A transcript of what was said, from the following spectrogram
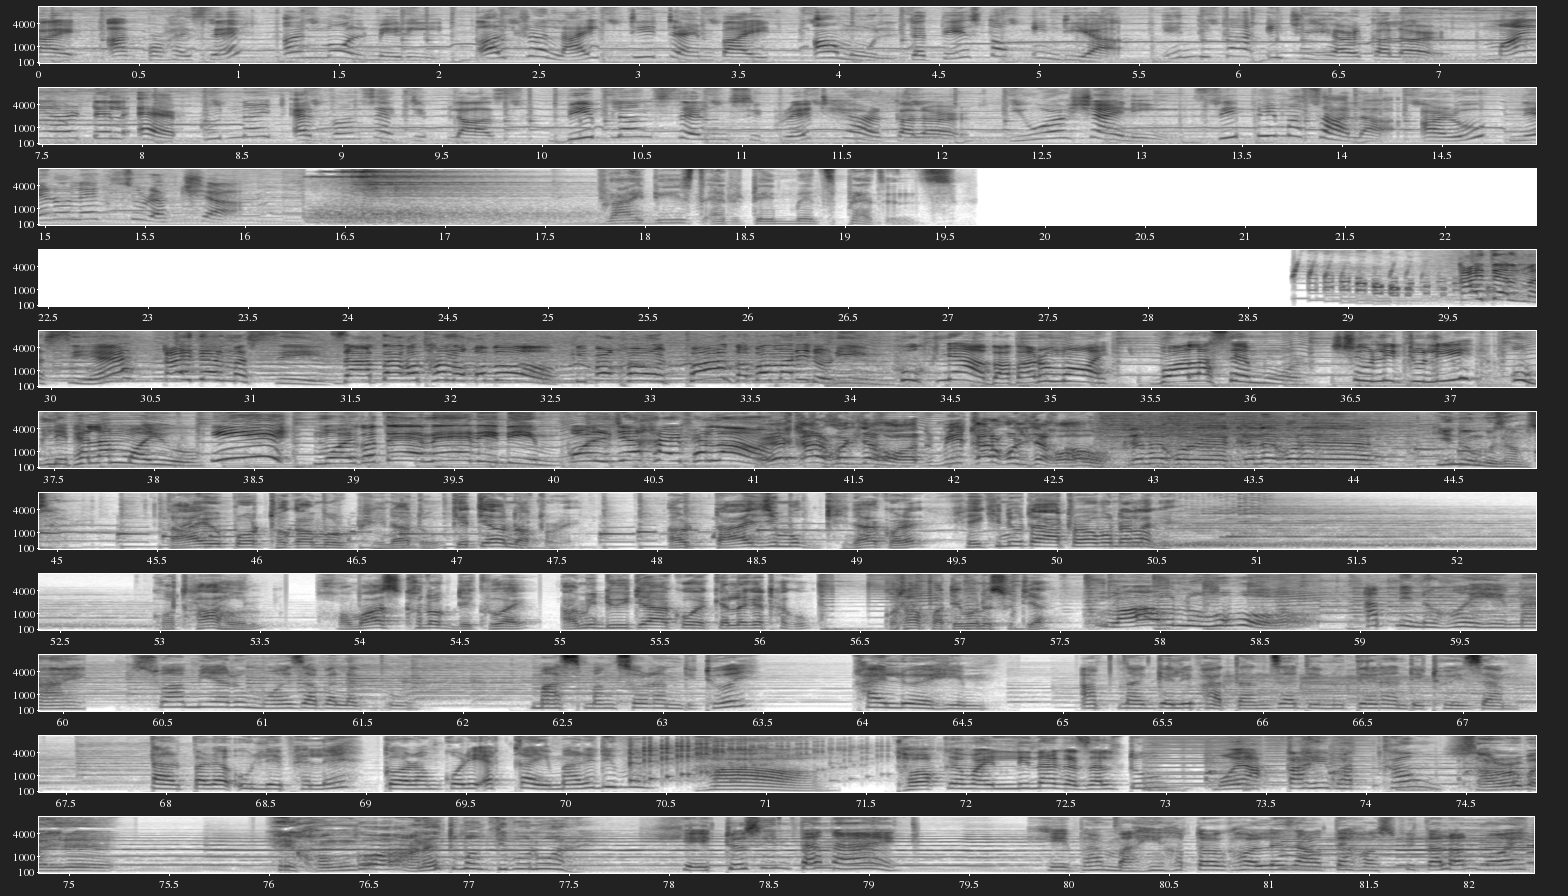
টকাই আগবঢ়াইছে Anmol Marie ultra light tea time bite Amul the taste of India Indica easy hair colour my Airtel app Good Knight advance active plus B plan salon secret hair colour you are শ্বাইনিং C P masala আৰু Nerolac Suraksha Fridays Entertainment's presence. কাইডাল মাৰছি হে? কাইডাল মাৰছি যাতা কথা নকব। কিবা খং উঠব গবা মাৰি ধৰিম। সুখনে বাবাৰো মই। বল আছে মোৰ। চুলি তুলি উঘলি পেলাম ময়ো। ই মই গতে এনে এৰি দিম। কলজা খাই পেলাও। এ কাৰ কলিজা খোৱা তুমি কাৰ কলিজা খোৱা কেনে কৰে কেনে কৰে? কিনো বুজাম ছাৰ? তাইৰ ওপৰত থকা মোৰ ঘৃণাটো কেতিয়াও নাতৰে। আৰু তাই যি মোক ঘৃণা কৰে সেইখিনিও তাই আঁতৰাব নালাগে। কথা হ'ল সমাজখনক দেখুৱাই আমি দুইটা আকৌ একেলগে থাকোঁ। কথা পাতিবনে চুতীয়া? লাভ নহ'ব। আপুনি নহয় হে মাই। স্বামী আৰু মই যাব লাগব। মাছ মাংস ৰান্ধি থৈ খাই লৈ আহিম। আপোনাক গেলি ভাত আঞ্জা দিনোতে ৰান্ধি থৈ যাম। তাৰ পৰা উলিয়াই ফেলে গৰম কৰি এক কাঁহী মাৰি দিব। হা ধকে মাৰিলি না গাজালটো। মই আকাশী ভাত খাওঁ। ছাৰৰ বাহিৰে সেই সংগ আনে তোমাক দিব নোৱাৰে? সেইটো চিন্তা নাই। সেইবাৰ মাহীহঁতৰ ঘৰলৈ যাওঁতে হস্পিটেলত মই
